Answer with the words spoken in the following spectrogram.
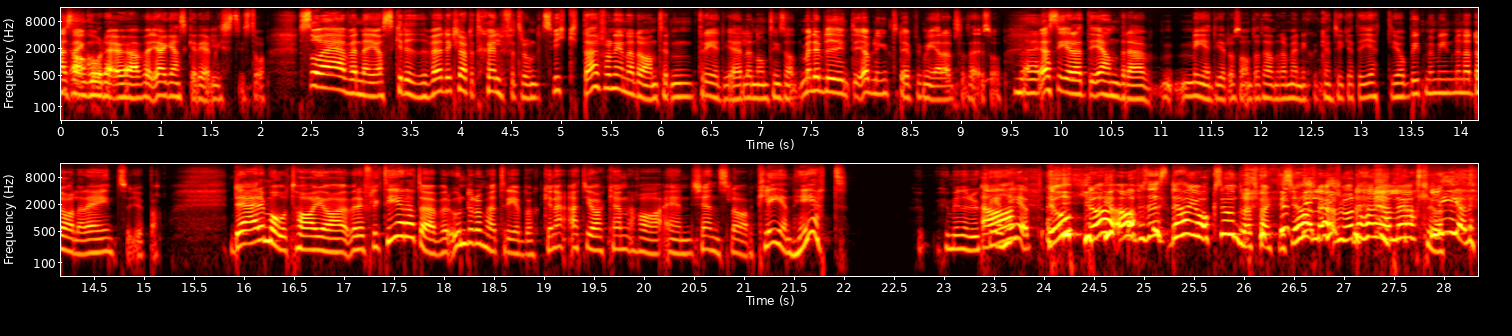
Ja, sen Ja. går det över. Jag är ganska realistisk då. Så även när jag skriver. Det är klart att självförtroendet sviktar från ena dagen till den tredje eller någonting sånt. Men det blir inte, jag blir inte deprimerad så att så. Nej. Jag ser att i andra medier och sånt att andra människor kan tycka att det är jättejobbigt men min, mina dalar är inte så djupa. Däremot har jag reflekterat över under de här tre böckerna att jag kan ha en känsla av klenhet. Hur menar du klenhet? Ja, jo, ja, ja, precis. Det har jag också undrat faktiskt. Jag har det här har jag löst nu. Klenhet,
